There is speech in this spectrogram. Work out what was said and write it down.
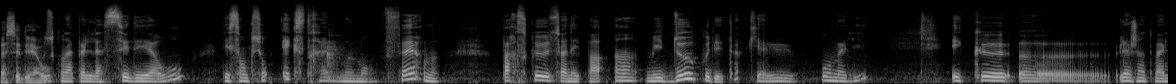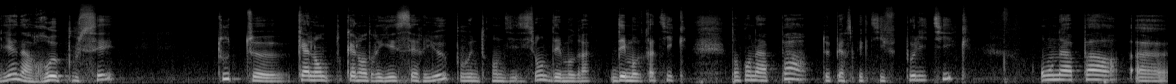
La CDAO. Ce qu'on appelle la CDAO. Des sanctions extrêmement fermes, parce que ça n'est pas un, mais deux coups d'État qu'il y a eu au Mali, et que euh, la junte malienne a repoussé tout euh, calendrier sérieux pour une transition démocratique. Donc on n'a pas de perspective politique, on n'a pas euh,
